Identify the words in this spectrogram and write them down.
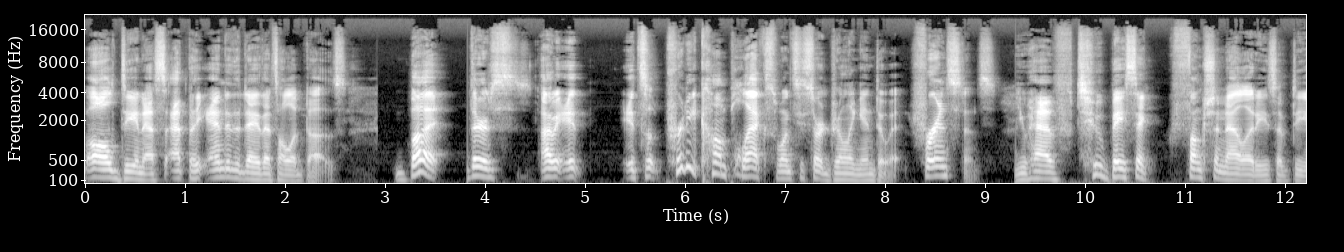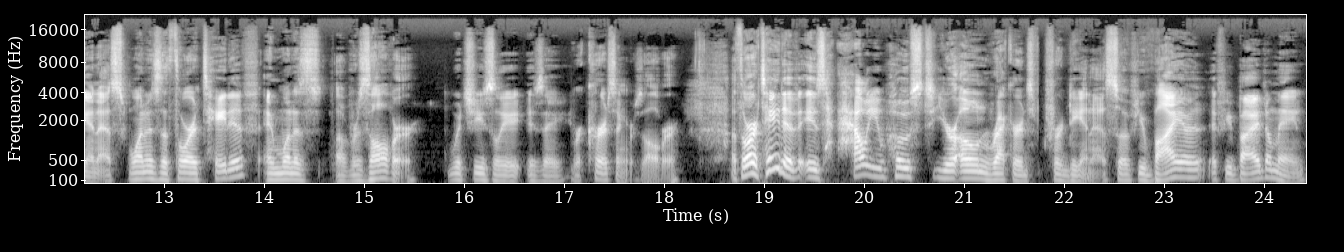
all DNS. At the end of the day, that's all it does. But there's, I mean, it it's pretty complex once you start drilling into it. For instance, you have two basic functionalities of DNS. One is authoritative, and one is a resolver, which usually is a recursing resolver. Authoritative is how you host your own records for DNS. So if you buy a if you buy a domain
